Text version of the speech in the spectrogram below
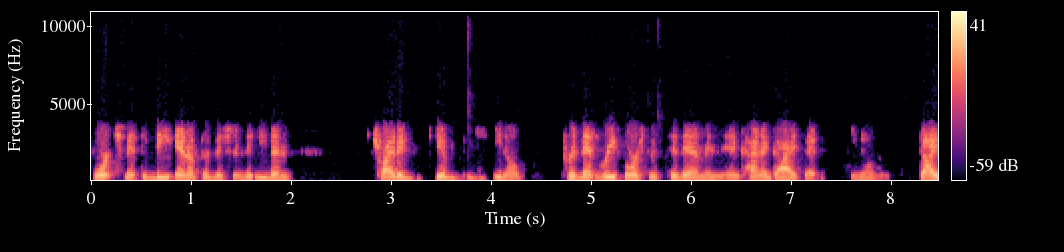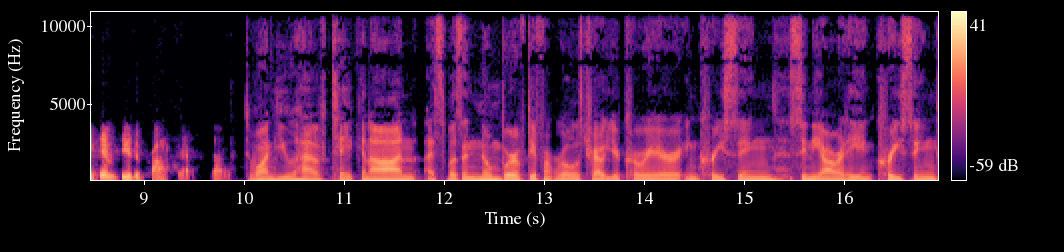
fortunate to be in a position to even try to give, you know, present resources to them and, and kind of guide it, you know, guide them through the process. So, Dwan, you have taken on, I suppose, a number of different roles throughout your career, increasing seniority, increasing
